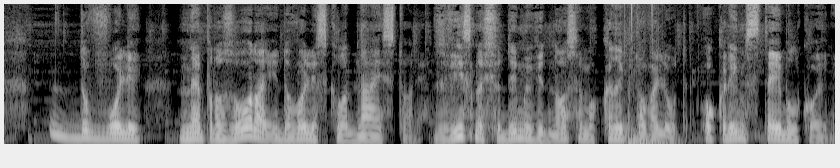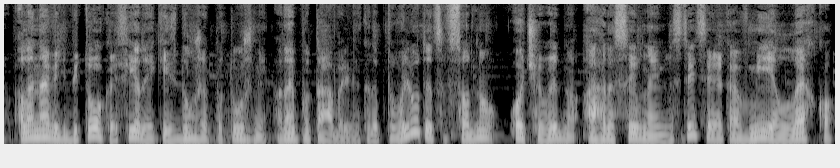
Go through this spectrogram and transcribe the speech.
доволі непрозора і доволі складна історія. Звісно, сюди ми відносимо криптовалюти, окрім стейблкоїнів. Але навіть біток, ефір, якісь дуже потужні, репутабельні криптовалюти, це все одно очевидно агресивна інвестиція, яка вміє легко.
